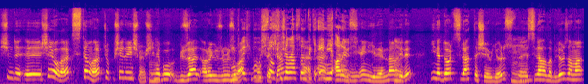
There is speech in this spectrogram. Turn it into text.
Şimdi e, şey olarak sistem olarak çok bir şey değişmemiş. Hı hı. Yine bu güzel arayüzümüz var. Muhteş- bu şu- şu jenerasyondaki en iyi arayüz. En, iyi, en iyilerinden Evet. biri. Yine 4 silah taşıyabiliyoruz. Hı hı. E, silah alabiliyoruz ama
